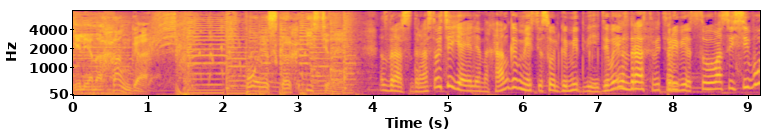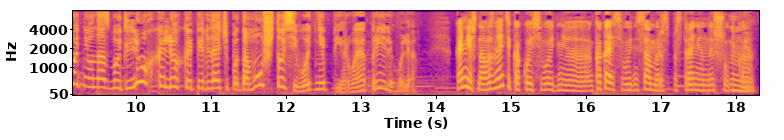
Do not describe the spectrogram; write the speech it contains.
Елена Ханга. В поисках истины. Здравствуйте, я Елена Ханга вместе с Ольгой Медведевой. Здравствуйте. Приветствую вас. И сегодня у нас будет легкая-легкая передача, потому что сегодня 1 апреля, Оля. Конечно, а вы знаете, какой сегодня, какая сегодня самая распространенная шутка? Нет.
